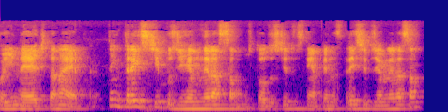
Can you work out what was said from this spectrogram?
foi inédita na época. Tem três tipos de remuneração, todos os títulos têm apenas três tipos de remuneração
